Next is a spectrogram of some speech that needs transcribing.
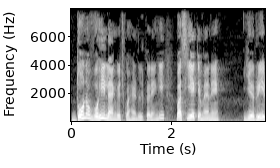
دونوں وہی لینگویج کو ہینڈل کریں گی۔ بس یہ کہ میں نے یہ ری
